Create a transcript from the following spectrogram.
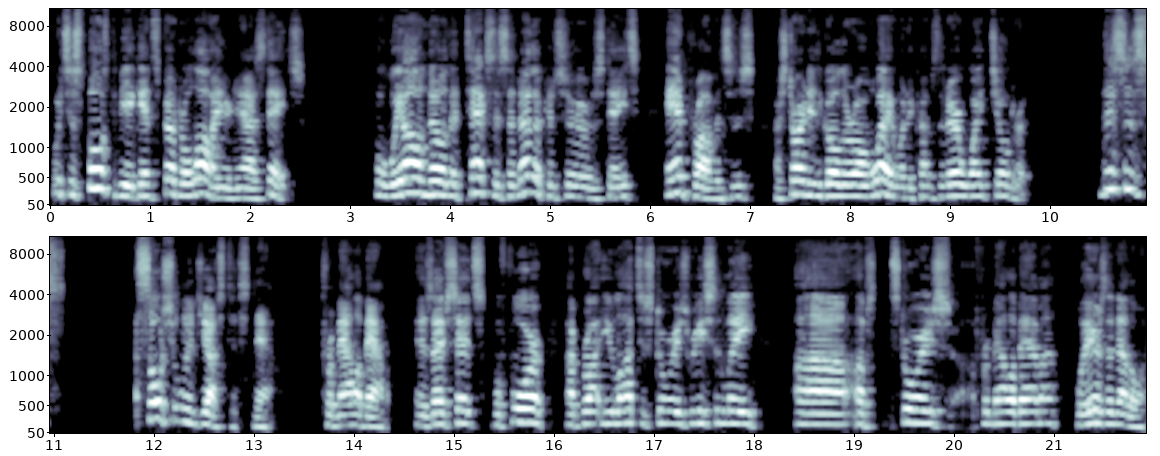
which is supposed to be against federal law here in the United States. But we all know that Texas and other conservative states and provinces are starting to go their own way when it comes to their white children. This is social injustice now from Alabama. As I've said before, I brought you lots of stories recently uh, of stories from Alabama. Well, here's another one.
